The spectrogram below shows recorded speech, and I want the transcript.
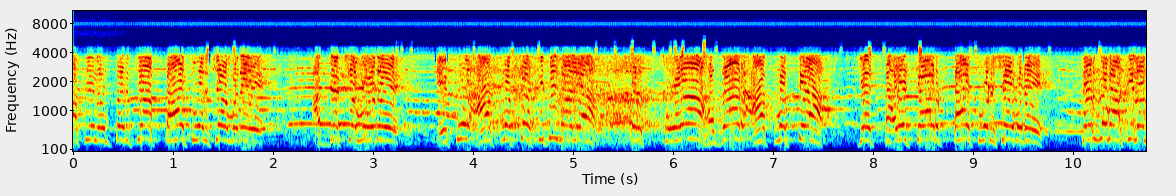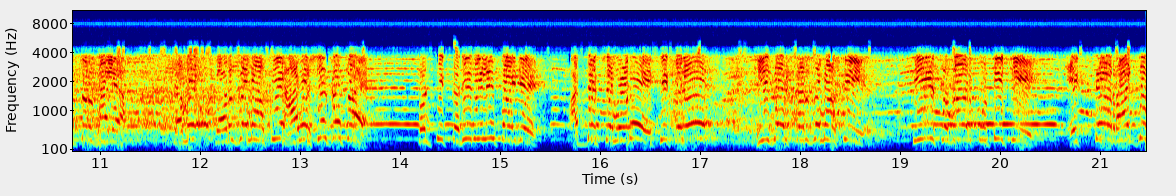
कर्जमाफी नंतरच्या पाच वर्षामध्ये अध्यक्ष महोदय एकूण आत्महत्या किती झाल्या? तर सोळा हजार आत्महत्या या साडेचार पाच वर्षामध्ये कर्जमाफीनंतर झाल्या. त्यामुळे कर्जमाफी आवश्यकच आहे. पण ती कधी दिली पाहिजे? अध्यक्ष महोदय एकीकडे ही जर कर्जमाफी तीस हजार कोटीची एकट्या राज्य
